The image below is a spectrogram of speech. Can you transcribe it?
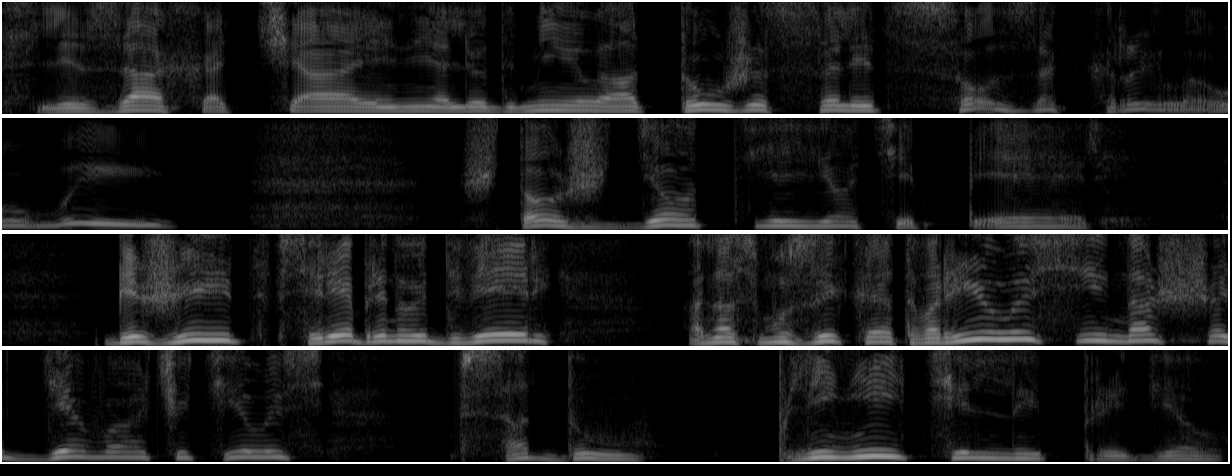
В слезах отчаяния Людмила от ужаса лицо закрыла. Увы, что ждет ее теперь? Бежит в серебряную дверь, она с музыкой отворилась, и наша дева очутилась в саду. Пленительный предел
